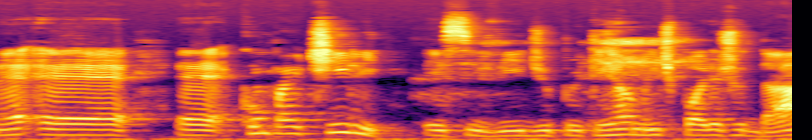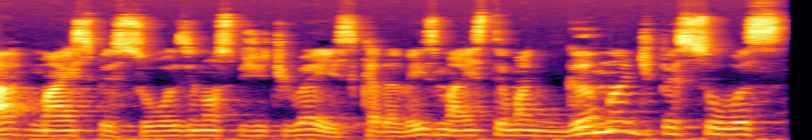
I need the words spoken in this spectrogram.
né? É, é, compartilhe esse vídeo, porque realmente pode ajudar mais pessoas e o nosso objetivo é esse, cada vez mais ter uma gama de pessoas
